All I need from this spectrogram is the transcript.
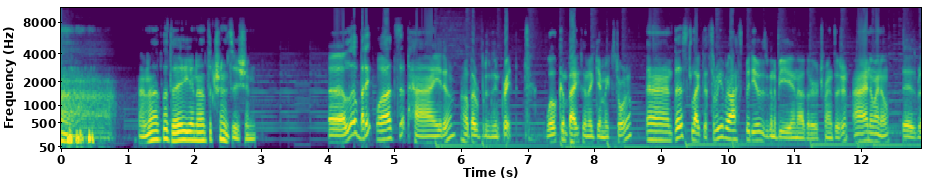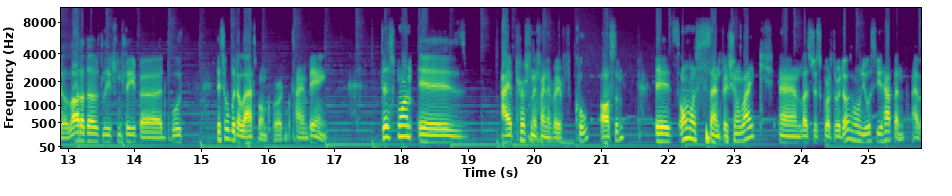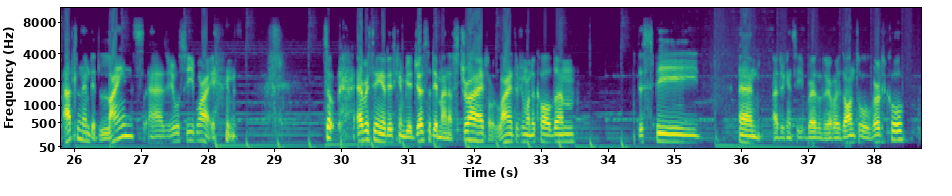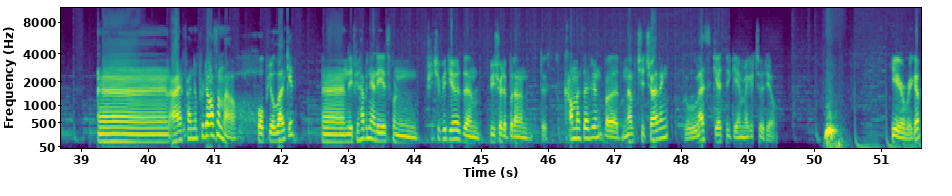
another day, another transition. Uh, hello, buddy. What's up? How you doing? Hope everybody's doing great. Welcome back to another Game Maker Tutorial. And this, like the three last videos, is going to be another transition. I know, I know. There's been a lot of those recently, but we'll, this will be the last one for the time being. This one is, I personally find it very cool, awesome. It's almost science fiction-like, and let's just go through those and you'll see what happen. I've actually named it Lines, as you'll see why. so, everything it is can be adjusted, the amount of stripes, or lines if you want to call them, the speed, and as you can see, whether they're horizontal or vertical. And I find it pretty awesome. I hope you'll like it. And if you have any ideas for future videos, then be sure to put them in the comment section. But enough chit chatting, let's get the Game Maker Studio. Here we go.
